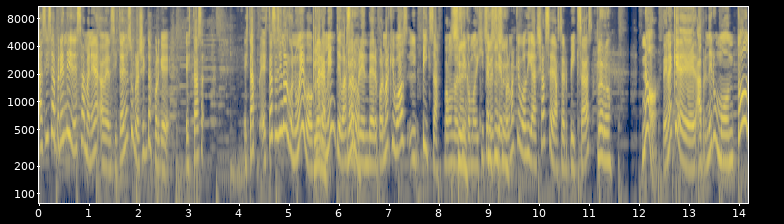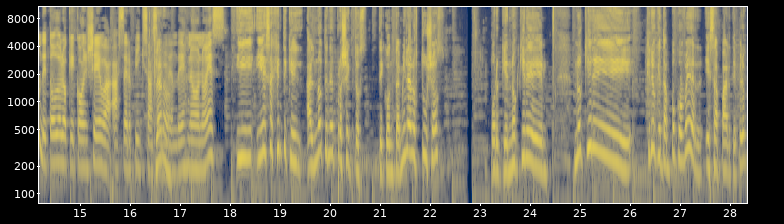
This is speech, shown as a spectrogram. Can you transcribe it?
así se aprende y de esa manera, a ver, si estás en su proyecto es porque estás Estás, estás haciendo algo nuevo, Claro, claramente vas claro. a aprender. Por más que vos, pizzas, vamos a Sí, decir, como dijiste sí, recién, sí. por más que vos digas, ya sé hacer pizzas, Claro. no, tenés que aprender un montón de todo lo que conlleva hacer pizzas, Claro. ¿entendés? No, no es. Y, y esa gente que al no tener proyectos te contamina los tuyos porque no quiere. No quiere creo que tampoco ver esa parte, pero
